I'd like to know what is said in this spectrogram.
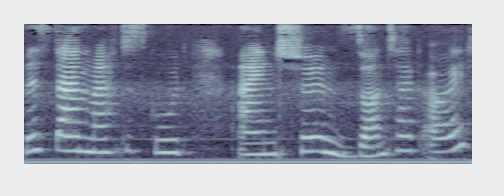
Bis dann, macht es gut. Einen schönen Sonntag euch.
